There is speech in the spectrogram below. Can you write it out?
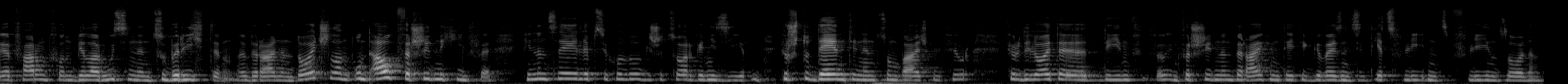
Erfahrung von Belarusinnen zu berichten, überall in Deutschland und auch verschiedene Hilfe, finanzielle, psychologische zu organisieren, für Studentinnen zum Beispiel, für, für die Leute, die in, in verschiedenen Bereichen tätig gewesen sind, jetzt fliehen, fliehen sollen.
